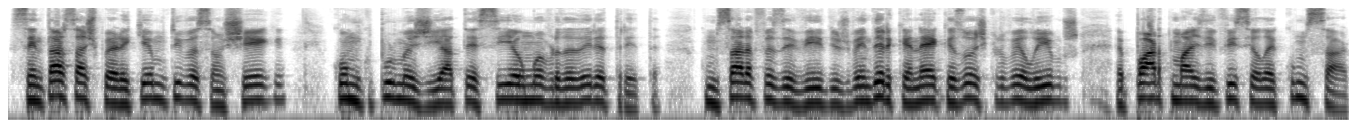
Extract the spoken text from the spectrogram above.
Sentar-se à espera que a motivação chegue, como que por magia até si é uma verdadeira treta. Começar a fazer vídeos, vender canecas ou escrever livros, a parte mais difícil é começar.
